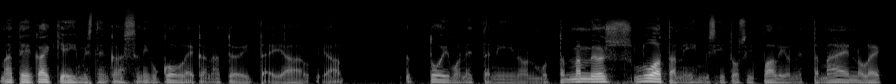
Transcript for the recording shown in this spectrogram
mä teen kaikkien ihmisten kanssa niin kuin kollegana töitä ja, ja toivon, että niin on, mutta mä myös luotan ihmisiin tosi paljon, että mä en ole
